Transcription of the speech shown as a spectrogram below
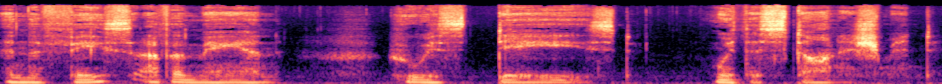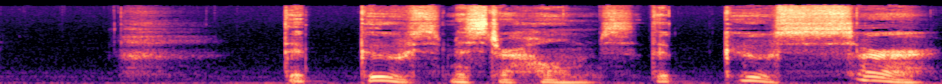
and the face of a man who is dazed with astonishment. The goose, Mr. Holmes, the goose, sir,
